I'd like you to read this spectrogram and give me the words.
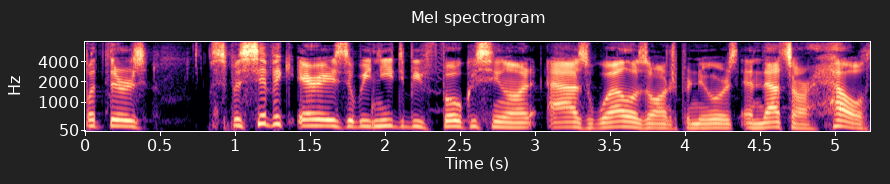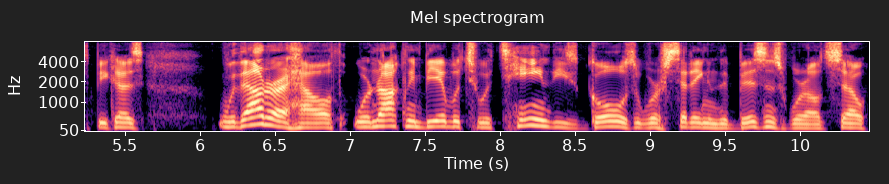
But there's specific areas that we need to be focusing on as well as entrepreneurs, and that's our health because without our health, we're not going to be able to attain these goals that we're setting in the business world. So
